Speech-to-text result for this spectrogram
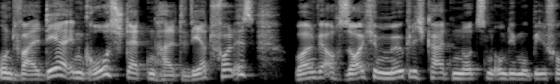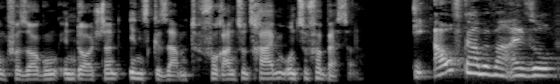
und weil der in Großstädten halt wertvoll ist, wollen wir auch solche Möglichkeiten nutzen, um die Mobilfunkversorgung in Deutschland insgesamt voranzutreiben und zu verbessern. Die Aufgabe war also,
